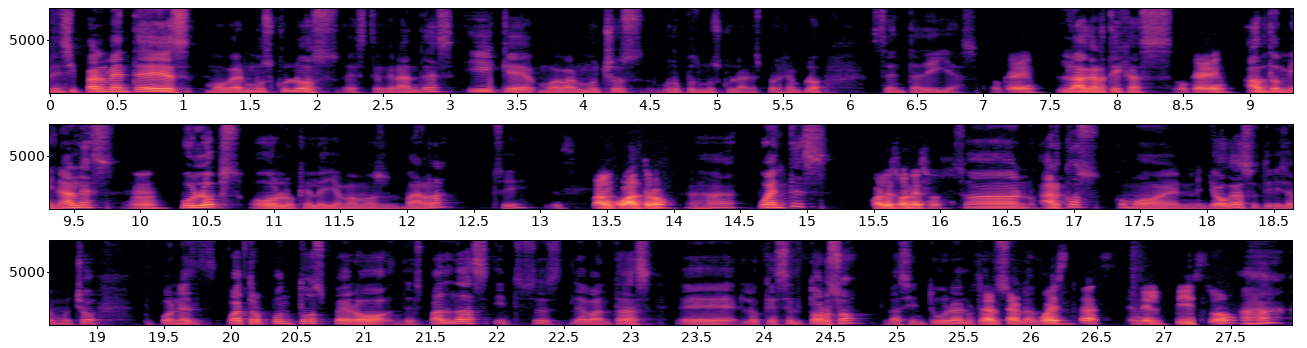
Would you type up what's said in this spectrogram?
Principalmente es mover músculos este, grandes y que muevan muchos grupos musculares. Por ejemplo, sentadillas, lagartijas, abdominales, pull-ups o lo que le llamamos barra, Sí. Van cuatro. Ajá. Puentes. ¿Cuáles son esos? Son arcos, como en yoga se utiliza mucho. Te pones cuatro puntos, pero de espaldas, y entonces levantas eh, lo que es el torso, la cintura, el o sea, torso. te la- en el piso Ajá,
